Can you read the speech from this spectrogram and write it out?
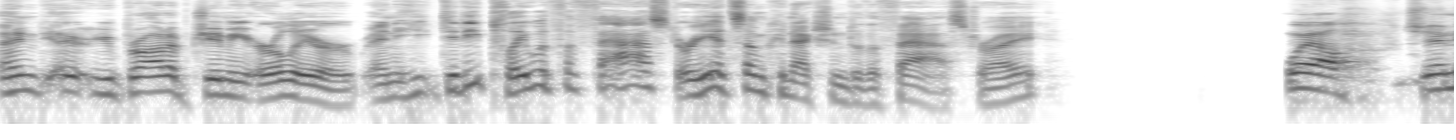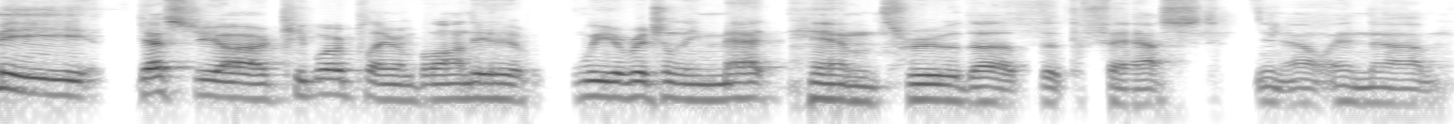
And uh, you brought up Jimmy earlier, and he did he play with the Fast, or he had some connection to the Fast, right? Well, Jimmy Destri, keyboard player in Blondie, we originally met him through the the, the fast, you know, and um,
